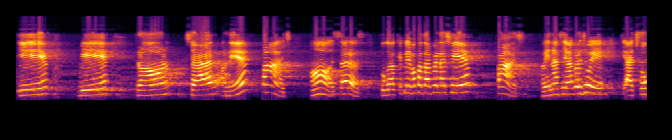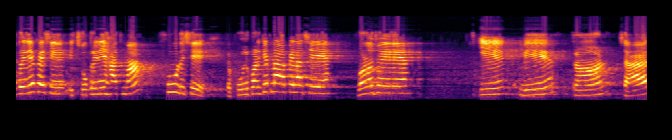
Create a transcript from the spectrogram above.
એક, બે, ત્રણ, ચાર અને પાંચ. હા, સરસ. ફુગા કેટલી વખત આપેલા છે? પાંચ. હવે એનાથી આગળ જોઈએ કે આ છોકરી દેખાય છે? એ છોકરીની હાથમાં ફૂલ છે. તો ફૂલ પણ કેટલા આપેલા છે? ગણો જોઈએ. એક, બે, ત્રણ, ચાર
